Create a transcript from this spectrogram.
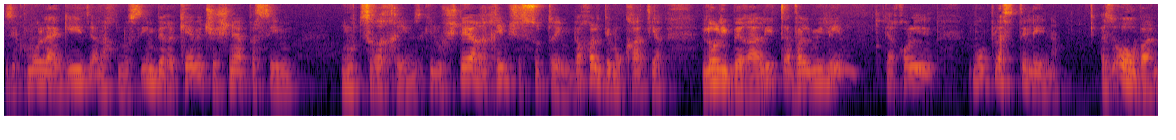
זה כמו להגיד, אנחנו נוסעים ברכבת ששני הפסים מוצרכים. זה כאילו שני ערכים שסותרים. לא יכול להיות דמוקרטיה לא ליברלית, אבל מילים, אתה יכול כמו פלסטלינה. אז אורבן,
